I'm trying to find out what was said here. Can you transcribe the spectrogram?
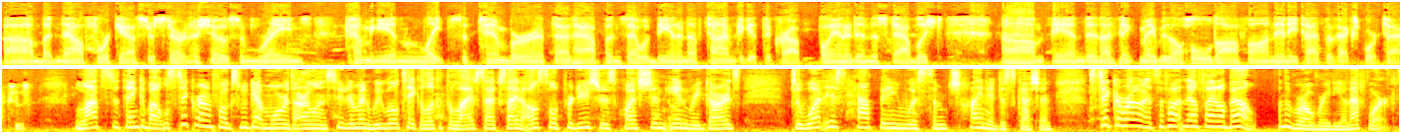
Um, but now forecasts are starting to show some rains coming in late September. If that happens, that would be in enough time to get the crop planted and established. Um, and then I think maybe they'll hold off on any type of export taxes. Lots to think about. Well, stick around, folks. We've got more with Arlan Suderman. We will take a look at the livestock side. Also, a producer's question in regards to what is happening with some China discussion. Stick around. It's the Fontanelle Final Bell on the Rural Radio Network.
